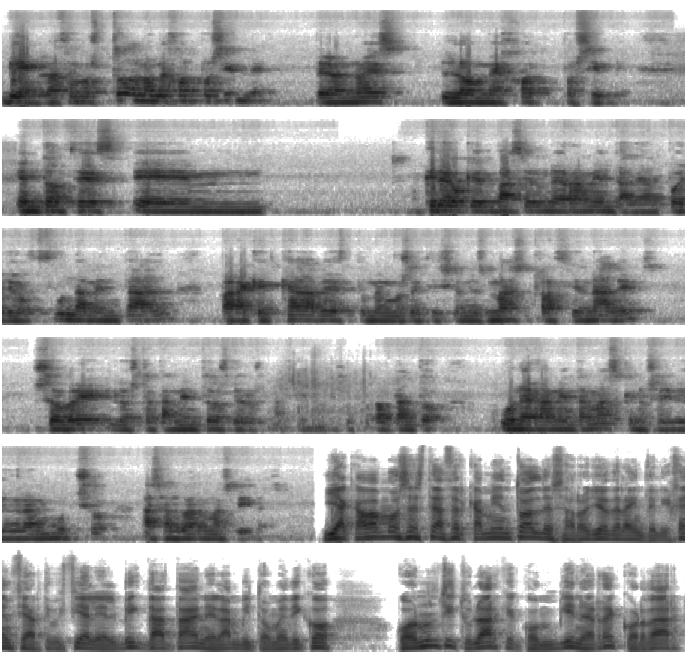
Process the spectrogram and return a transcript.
bien, lo hacemos todo lo mejor posible, pero no es lo mejor posible. Entonces, em, creo que va a ser una herramienta de apoyo fundamental para que cada vez tomemos decisiones más racionales sobre los tratamientos de los pacientes. Por lo tanto, una herramienta más que nos ayudará mucho a salvar más vidas. Y acabamos este acercamiento al desarrollo de la inteligencia artificial y el Big Data en el ámbito médico con un titular que conviene recordar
